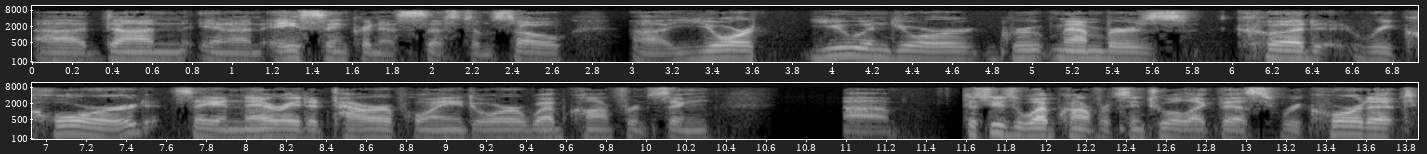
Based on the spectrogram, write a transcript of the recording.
uh, done in an asynchronous system. So uh, your you and your group members could record, say, a narrated PowerPoint or web conferencing uh, just use a web conferencing tool like this, record it,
